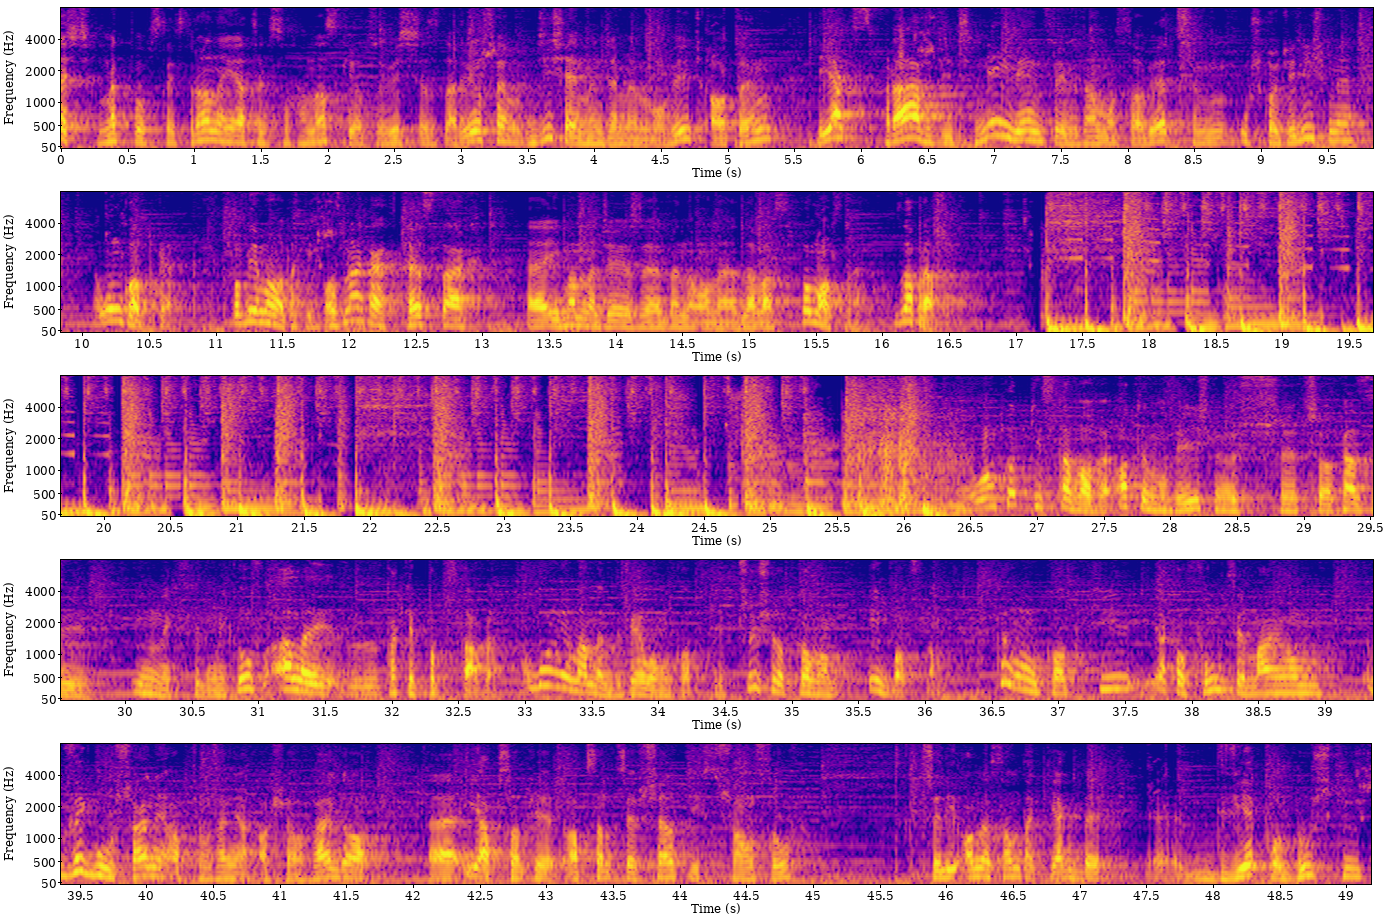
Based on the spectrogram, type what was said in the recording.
Cześć, MedPub z tej strony, Jacek Suchanowski, oczywiście z Dariuszem. Dzisiaj będziemy mówić o tym, jak sprawdzić mniej więcej w domu sobie, czy uszkodziliśmy łąkotkę. Powiemy o takich oznakach, testach e, i mam nadzieję, że będą one dla Was pomocne. Zapraszam. Łąkotki stawowe. O tym mówiliśmy już e, przy okazji innych filmików, ale e, takie podstawy. Ogólnie mamy dwie łąkotki, przyśrodkową i boczną. Te łąkotki jako funkcję mają wygłuszanie obciążenia osiowego e, i absorpcję, absorpcję wszelkich wstrząsów, czyli one są tak jakby dwie poduszki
